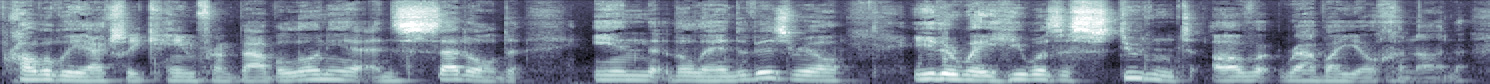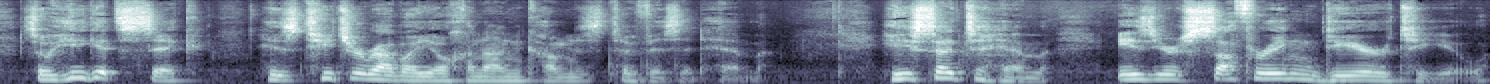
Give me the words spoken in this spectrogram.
probably actually came from Babylonia and settled in the land of Israel. Either way, he was a student of Rabbi Yochanan. So he gets sick. His teacher, Rabbi Yochanan, comes to visit him. He said to him, Is your suffering dear to you?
